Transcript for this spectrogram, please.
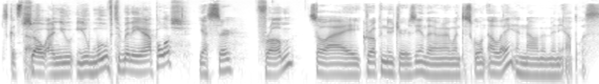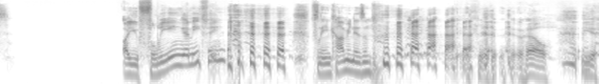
it's good stuff. So, and you you moved to Minneapolis? Yes, sir. From? So I grew up in New Jersey and then I went to school in LA and now I'm in Minneapolis. Are you fleeing anything? fleeing communism. well, yeah,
